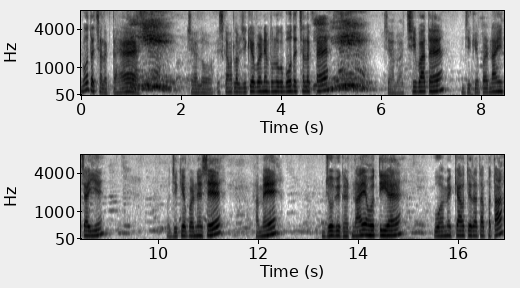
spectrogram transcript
बहुत अच्छा लगता है। चलो, इसका मतलब जीके पढ़ने में तुम लोग को बहुत अच्छा लगता है। चलो, अच्छी बात है। जीके पढ़ना ही चाहिए। और जीके पढ़ने से हमें जो भी घटनाएँ होती है, वो हमें क्या होते रहता पता?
